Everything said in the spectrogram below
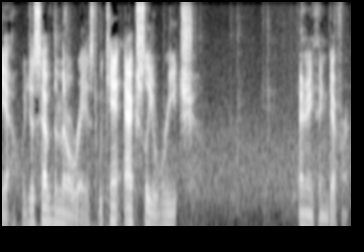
Yeah, just have the middle raised. We can't actually reach anything different.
